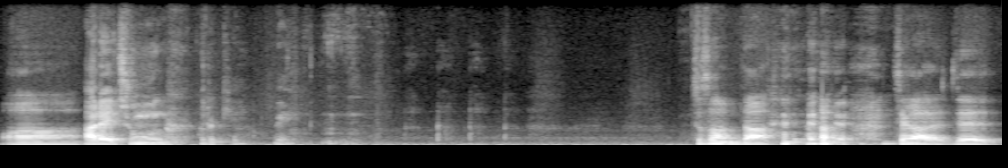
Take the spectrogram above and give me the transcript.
아 아래 주문 이렇게. 네. 죄송합니다. 제가 이제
